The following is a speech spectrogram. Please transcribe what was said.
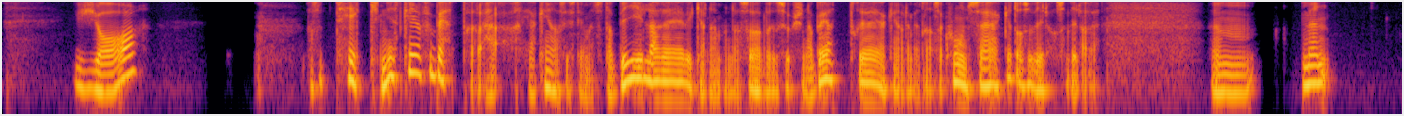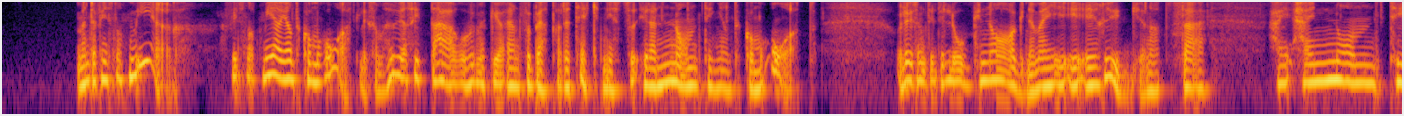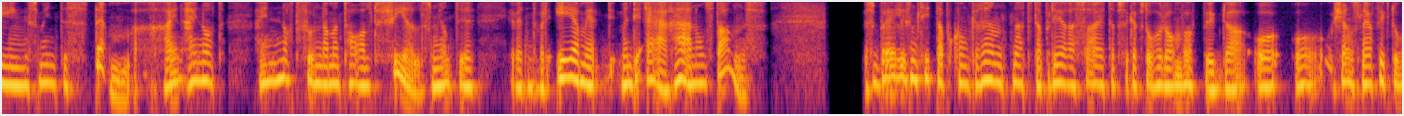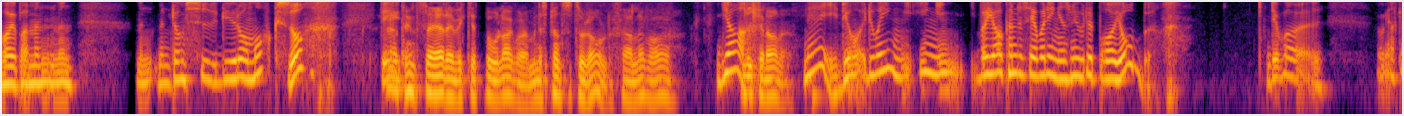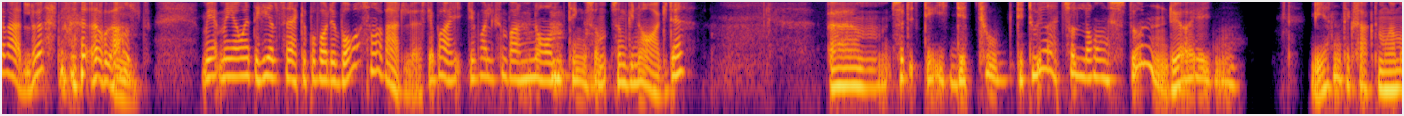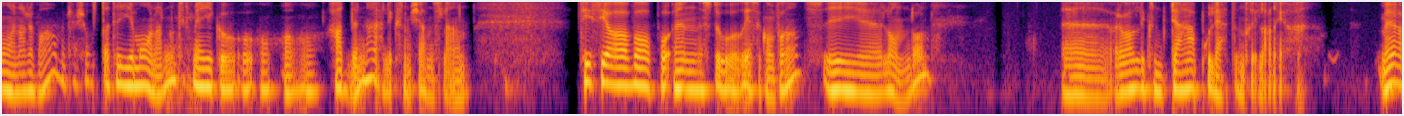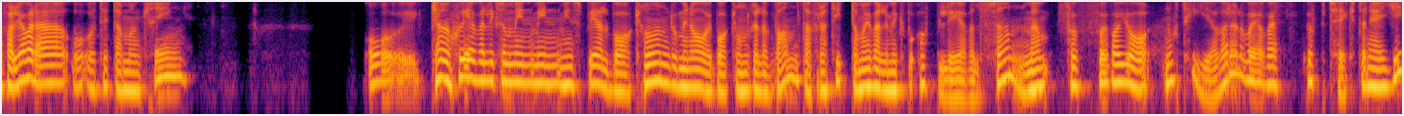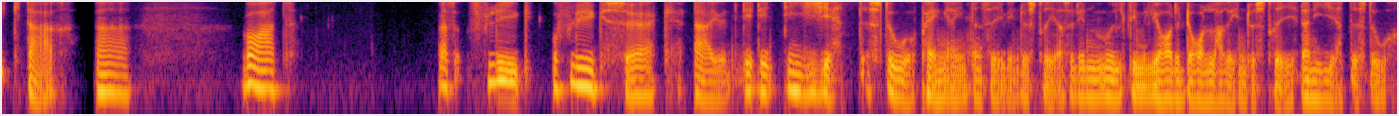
ja, alltså tekniskt kan jag förbättra det här. Jag kan göra systemet stabilare, vi kan använda serverresurserna bättre, jag kan göra det mer transaktionssäkert och så vidare. och så vidare. Um, men, men det finns något mer. Det finns något mer jag inte kommer åt. Liksom. Hur jag sitter här och hur mycket jag än förbättrar det tekniskt så är det någonting jag inte kommer åt. Och det, liksom, det, det låg gnagde mig i, i, i ryggen att det, här, här är någonting som inte stämmer. Här, här, är något, här är något fundamentalt fel som jag inte, jag vet inte vad det är, men det är här någonstans. Så började jag liksom titta på konkurrenterna, titta på deras sajter, försöka förstå hur de var uppbyggda och, och, och känslan jag fick då var ju bara, men, men, men, men de suger ju de också. Det... Jag tänkte säga det, vilket bolag var det, men det spelar inte så stor roll för alla var ja, likadana. Nej, det var, det var ing, ingen, vad jag kunde se var det ingen som gjorde ett bra jobb. Det var, det var ganska värdelöst överallt. Mm. Men, men jag var inte helt säker på vad det var som var värdelöst. Det, bara, det var liksom bara någonting som, som gnagde. Um, så det, det, det, tog, det tog rätt så lång stund. Jag vet inte exakt hur många månader det var, men kanske 8-10 månader någonting som jag gick och, och, och, och, hade den här liksom känslan. Tills jag var på en stor resekonferens i eh, London. Uh, och det var liksom där poletten trillade ner. Men i alla fall, jag var där och, och tittade mig omkring och kanske är väl liksom min, min, min spelbakgrund och min AI-bakgrund relevanta för där tittar man ju väldigt mycket på upplevelsen. Men för, för vad jag noterade eller vad jag upptäckte när jag gick där uh, var att alltså, flyg och flygsök är ju det, det, det är en jättestor pengaintensiv industri, alltså det är en multimiljarder dollar industri, den är jättestor.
